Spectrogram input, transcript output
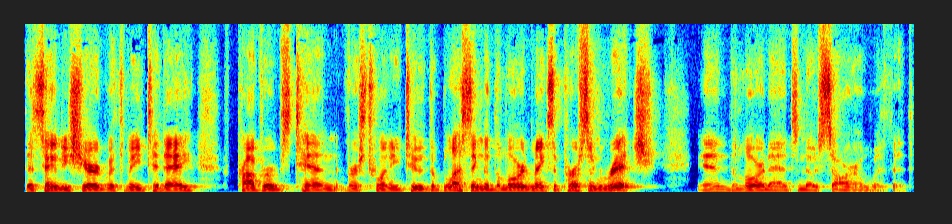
that Sandy shared with me today. Proverbs 10, verse 22 The blessing of the Lord makes a person rich and the Lord adds no sorrow with it.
